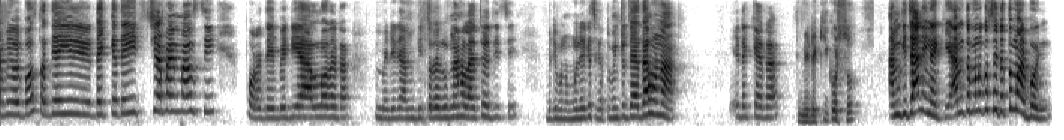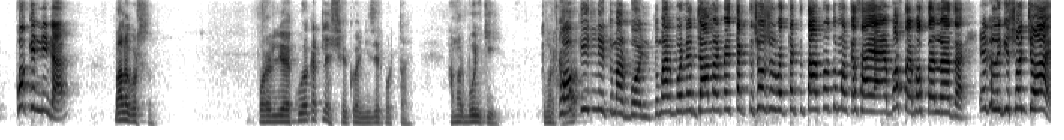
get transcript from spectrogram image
আমি ওই বস্তা দিয়ে ডেকে দিয়ে চাপাই মারছি। পরে দিয়ে বেডিয়ে আর লড়ে না বেডিয়ে আমি ভিতরে রুমে হালাই থয়ে দিছি। বেডি মনে মরে গেছে তুমি একটু যাই দেখো না। এটা কেটা তুমি এটা কি করছ? আমি কি জানি নাকি? আমি তো মনে করছি এটা তোমার বোন। ফকির নিডা ভালো করছ। পরে লিয়া কুয়া কাটলে সে কয় নিজের পড়তে হয়। আমার বোন কি? তোমার খাওয়া- ফকির নি তোমার বোন তোমার বোনের জামার বাড়ি থাকতে শ্বশুর বাড়ি থাকতে তারপর তোমার কাছে আয় আয় বস্তায় বস্তায় লয়ে যায়। এগুলো কি সহ্য হয়?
